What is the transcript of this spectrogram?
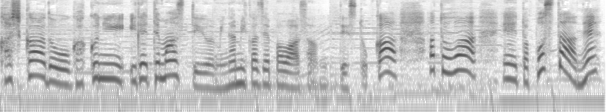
歌詞カードを額に入れてますっていう南風パワーさんですとかあとは、えーと、ポスターね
